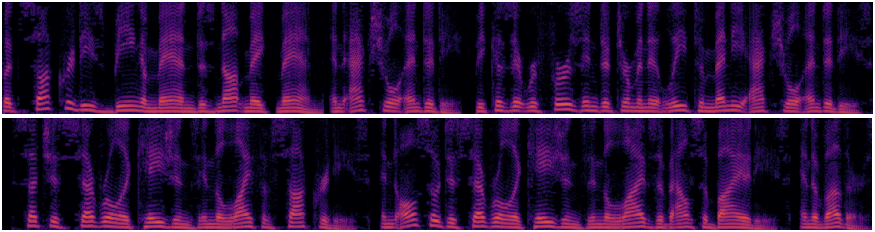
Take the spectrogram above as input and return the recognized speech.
But Socrates being a man does not make man an actual entity, because it refers indeterminately to many actual entities, such as several occasions in the life of Socrates, and also to several occasions in the lives of Alcibiades, and of others.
